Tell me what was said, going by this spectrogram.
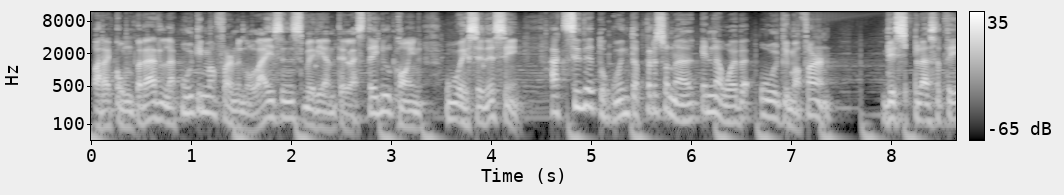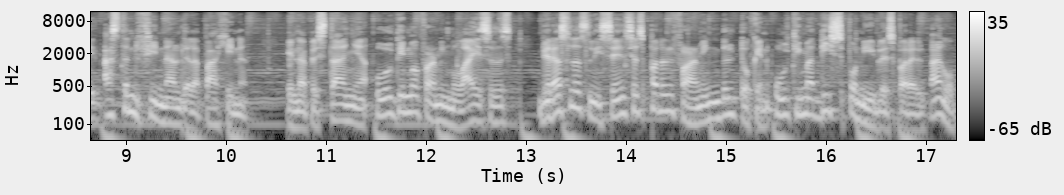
Para comprar la última Farming License mediante la stablecoin USDC, accede a tu cuenta personal en la web Ultima Farm. Desplázate hasta el final de la página en la pestaña Ultima Farming License verás las licencias para el farming del token Ultima disponibles para el pago.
